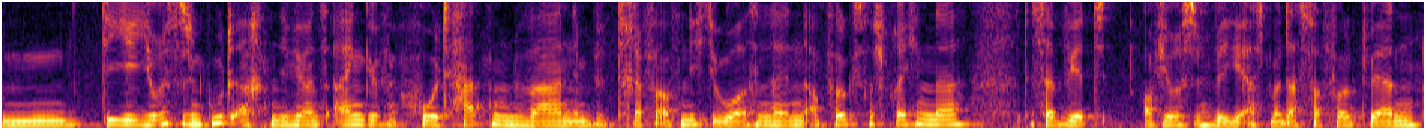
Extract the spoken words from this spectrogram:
Die juristischen Gutachten, die wir uns eingeholt hatten, waren im Betreff auf nicht überausländischen erfolgsversprechender. Deshalb wird auf juristischen Wege erstmal das verfolgt werden.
